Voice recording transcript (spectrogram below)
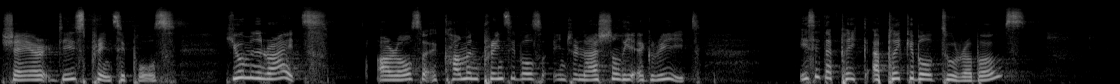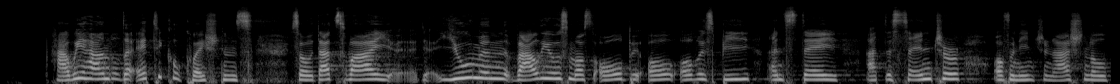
share these principles. Human rights are also a common principles internationally agreed. Is it applic applicable to robots? How we handle the ethical questions. So that's why uh, human values must all be, all, always be and stay at the center of an international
